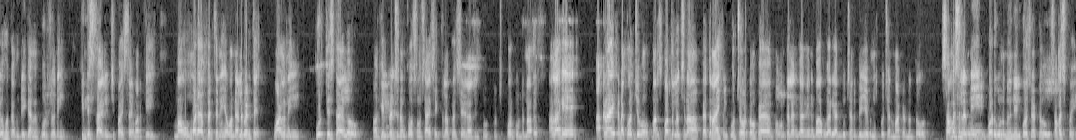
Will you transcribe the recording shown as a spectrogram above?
యోహ కమిటీగా మేము కూర్చొని కింది స్థాయి నుంచి పై స్థాయి వరకు మా ఉమ్మడి అభ్యర్థిని ఎవరు నిలబెడితే వాళ్ళని పూర్తి స్థాయిలో గెలిపించడం కోసం శాయశక్తుల కృషి చేయాలని కోరుకుంటున్నారు. అలాగే అక్కడ ఇక్కడ కొంచెం మనస్పర్ధలు వచ్చిన పెద్ద నాయకులు కూర్చోవటం పవన్ కళ్యాణ్ గారు కానీ బాబు గారు కానీ కూర్చొని బీజేపీ నుంచి కూర్చొని మాట్లాడడంతో సమస్యలన్నీ బొడుగుండు మీద నీళ్ళు పోసినట్టు సమస్యపోయి.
